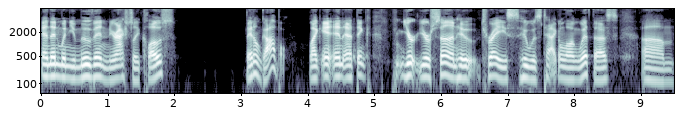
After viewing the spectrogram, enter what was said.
and then when you move in and you're actually close, they don't gobble. Like, and, and I think your your son, who Trace, who was tagging along with us, um,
